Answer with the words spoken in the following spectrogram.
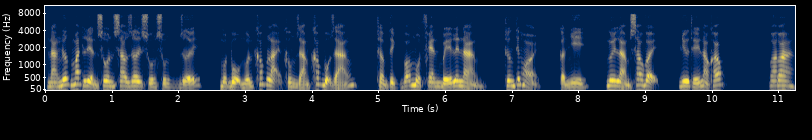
nàng nước mắt liền xôn sao rơi xuống xuống dưới, một bộ muốn khóc lại không dám khóc bộ dáng, Thẩm Tịch võ một phen bế lên nàng, thương tiếc hỏi, "Cẩn Nhi, ngươi làm sao vậy, như thế nào khóc?" Hoa hoa.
